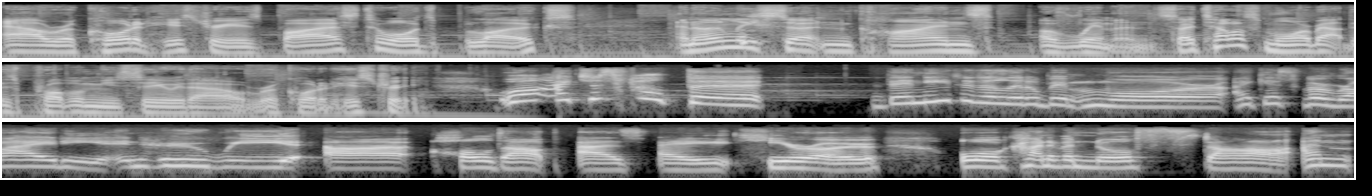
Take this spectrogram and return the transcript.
our recorded history is biased towards blokes and only certain kinds of women. So tell us more about this problem you see with our recorded history. Well, I just felt that there needed a little bit more, I guess, variety in who we uh, hold up as a hero or kind of a North Star. And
